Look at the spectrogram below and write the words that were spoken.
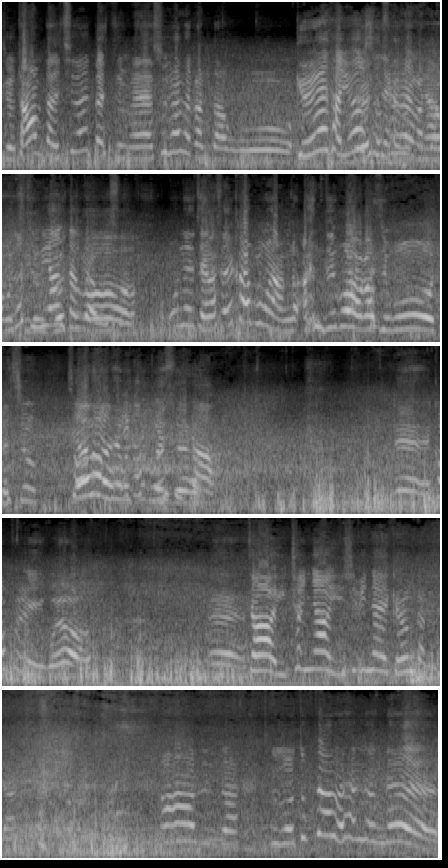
그 다음 달에 7월 달쯤에 수련회 간다고. 교회 다 그래서 수련회 열었으니까 간다고 지금 있어요. 오늘 제가 셀카봉을 안, 안 들고 와가지고 대충 손으로 이거 찍고 있어요. 네, 커플링이고요. 네. 저 2000년 22년에 결혼 갑니다. 아 진짜 그거 투표를 했는데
